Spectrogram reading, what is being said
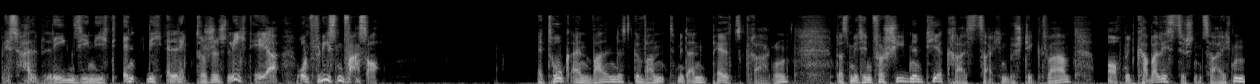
Weshalb legen Sie nicht endlich elektrisches Licht her und fließend Wasser? Er trug ein wallendes Gewand mit einem Pelzkragen, das mit den verschiedenen Tierkreiszeichen bestickt war, auch mit kabbalistischen Zeichen,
